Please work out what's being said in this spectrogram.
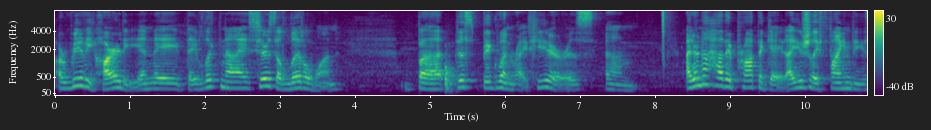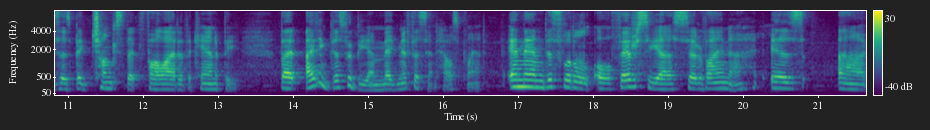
are really hardy and they, they look nice. Here's a little one, but this big one right here is, um, I don't know how they propagate. I usually find these as big chunks that fall out of the canopy. But I think this would be a magnificent houseplant. And then this little Olfersia cervina is, uh,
